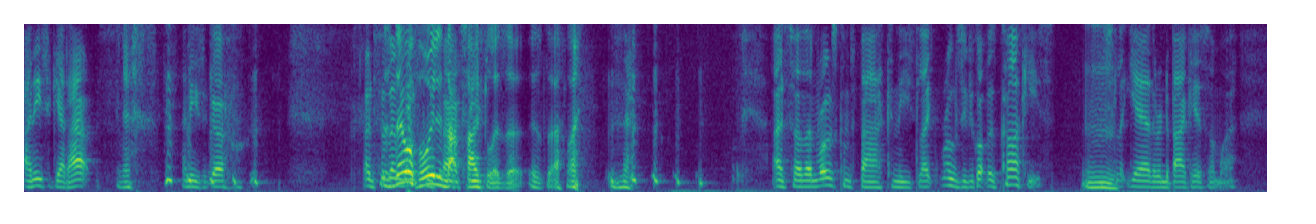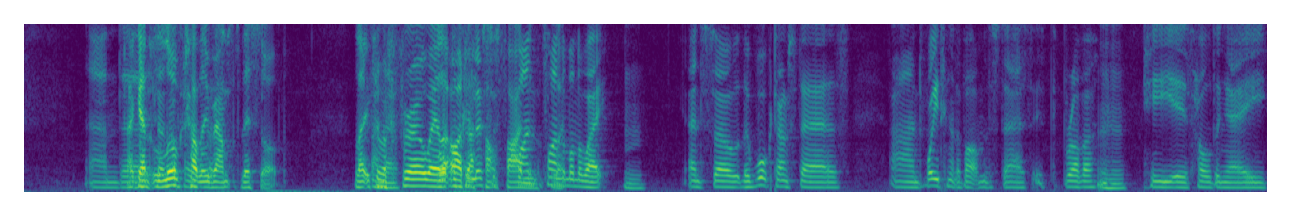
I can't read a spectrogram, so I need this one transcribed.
I need to get out. Yeah. I need to go. And so There's no Rose avoiding that back and he's- title, is it? Is there? Like, No. and so then Rose comes back and he's like, Rose, have you got those car keys? Mm. She's like, yeah, they're in the bag here somewhere. And uh, again, loved "Okay, how well, they ramped just- this up. Like from a throwaway, like, Well, oh, okay, I let's can't just find, find, them. find like- them on the way. Mm. And so they walk downstairs, and waiting at the bottom of the stairs is the brother. Mhm. He is holding a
